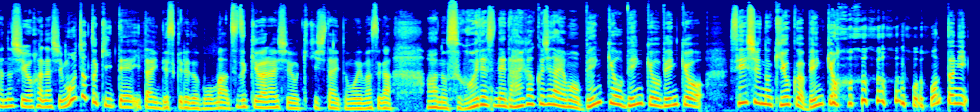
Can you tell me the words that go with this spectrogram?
楽しいお話もうちょっと聞いていたいんですけれども、まあ、続きは来週お聞きしたいと思いますがあのすごいですね。大学時代はもう勉強勉強勉強。青春の記憶は勉強。本当に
